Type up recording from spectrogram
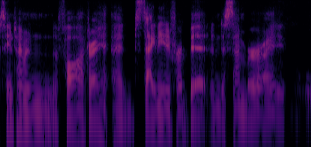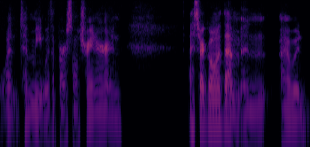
same time in the fall, after I had stagnated for a bit in December, I went to meet with a personal trainer and I started going with them. And I would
